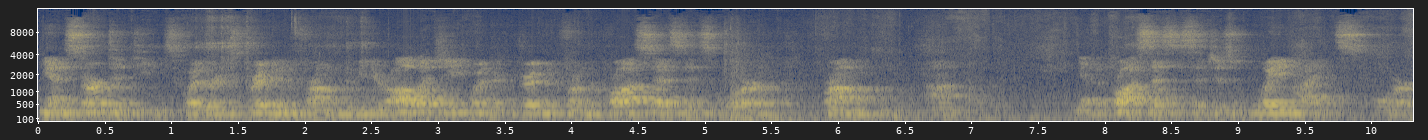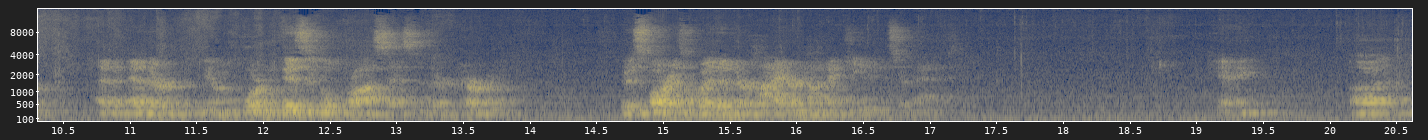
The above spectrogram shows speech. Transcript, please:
the uncertainties, whether it's driven from the meteorology, whether it's driven from the processes or from, um, yeah, the processes such as wave heights or other, you know, important physical processes that are occurring. But as far as whether they're high or not, I can't answer that. Okay? Uh,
